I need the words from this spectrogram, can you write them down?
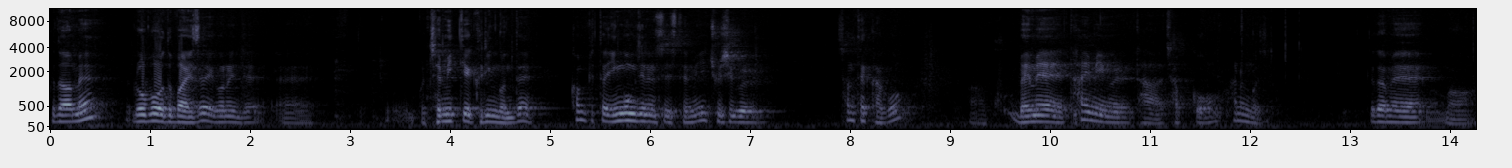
그 다음에 로보 어드바이저 이거는 이제 에, 뭐 재밌게 그린 건데 컴퓨터 인공지능 시스템이 주식을 선택하고 어, 구- 매매 타이밍을 다 잡고 하는 거죠. 그 다음에 뭐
